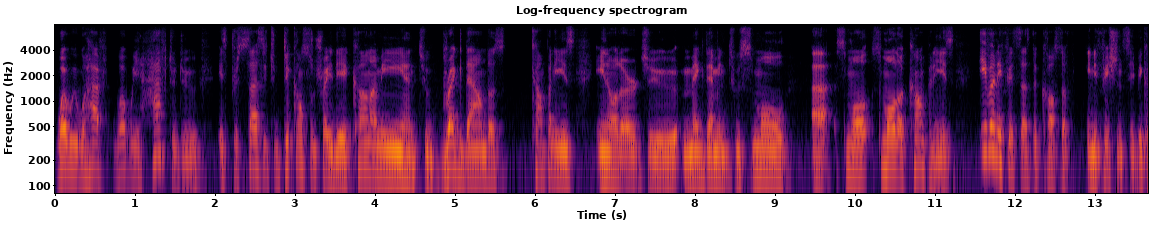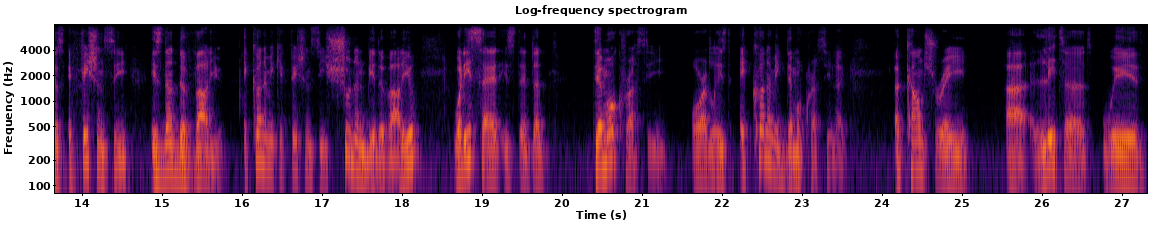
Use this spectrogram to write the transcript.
what we have what we have to do is precisely to deconcentrate the economy and to break down those companies in order to make them into small uh, small smaller companies, even if it's at the cost of inefficiency, because efficiency is not the value. Economic efficiency shouldn't be the value. What he said is that, that democracy, or at least economic democracy, like a country uh, littered with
